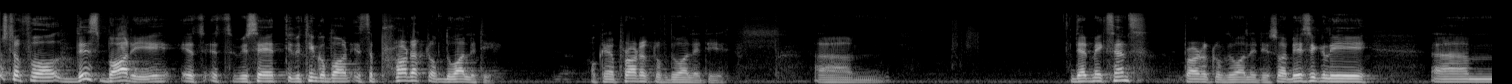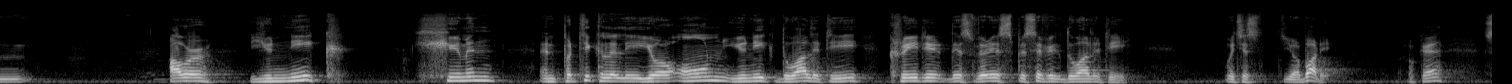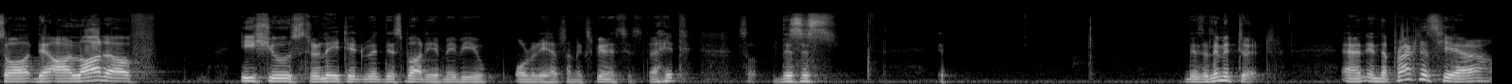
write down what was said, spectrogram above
First of all, this body, it's, it's, we say, we think about it's a product of duality. Okay, a product of duality. Um, that makes sense? Product of duality. So basically, um, our unique human and particularly your own unique duality created this very specific duality, which is your body. Okay? So there are a lot of issues related with this body. Maybe you already have some experiences, right? So this is, it, there's a limit to it. And in the practice here,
